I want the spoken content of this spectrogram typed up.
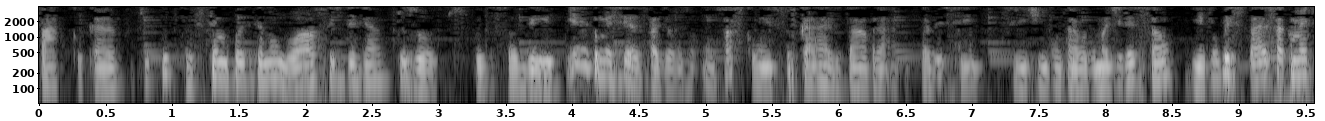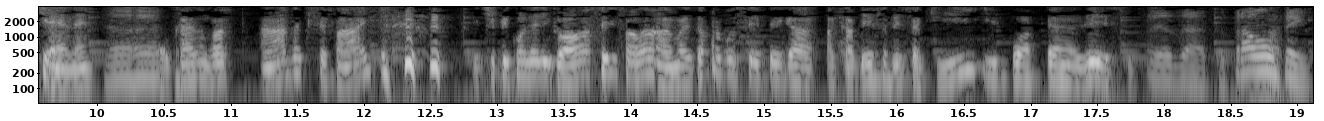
saco, cara, porque, puta, se tem uma coisa que eu não gosto é de desenhar pros outros, puta, eu só odeio. E aí eu comecei a fazer uns, uns rascunhos pros caras e tal, pra, pra ver se, se a gente encontrava alguma direção. E publicidade sabe como é que é, né? Aham. O cara não gosta de nada que você faz, e tipo, quando ele gosta, ele fala, ah, mas dá pra você pegar a cabeça desse aqui e pôr a perna desse? Exato. Pra ontem.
